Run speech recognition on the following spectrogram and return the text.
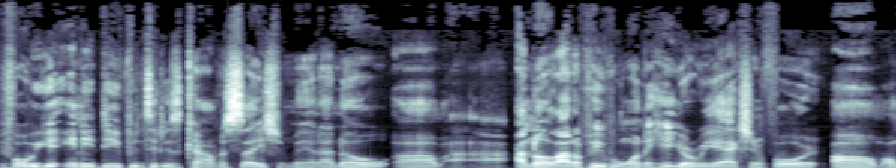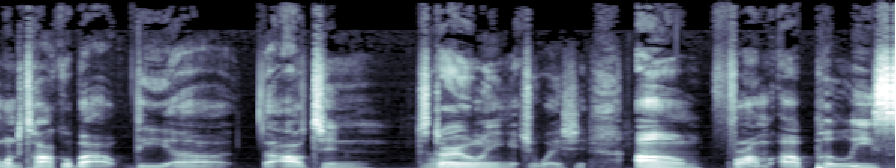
before we get any deep into this conversation, man, I know um, I, I- I know a lot of people want to hear your reaction for it. Um, I want to talk about the uh, the Alton Sterling situation. Um, from a police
